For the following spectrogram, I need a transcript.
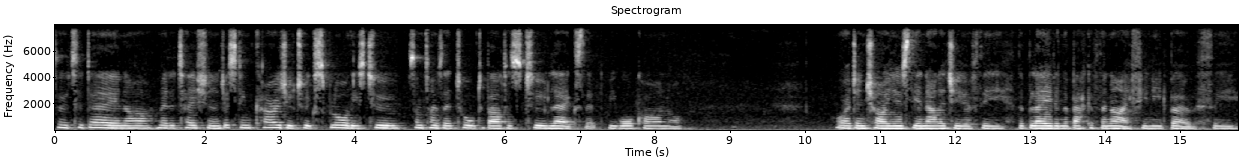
So, today in our meditation, I just encourage you to explore these two, sometimes they're talked about as two legs that we walk on, or, or Ajahn Chah used the analogy of the, the blade and the back of the knife. You need both. The,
